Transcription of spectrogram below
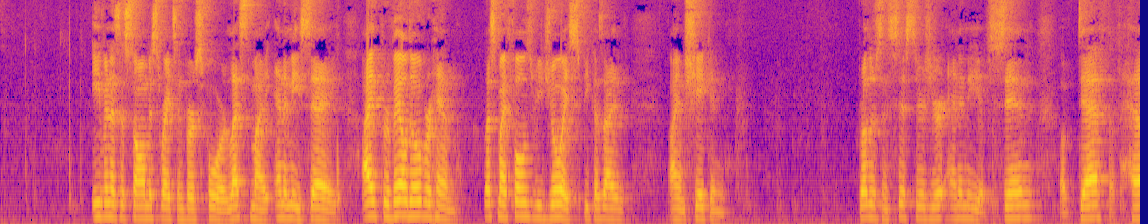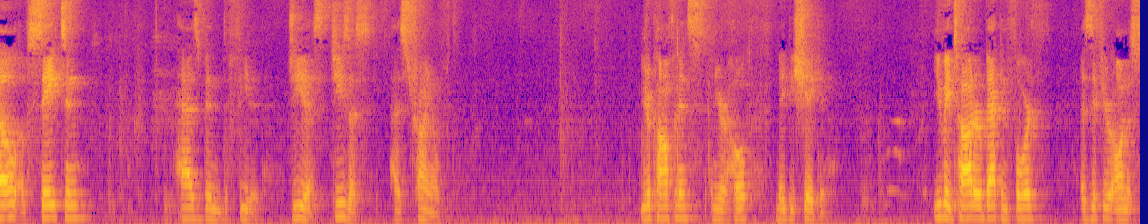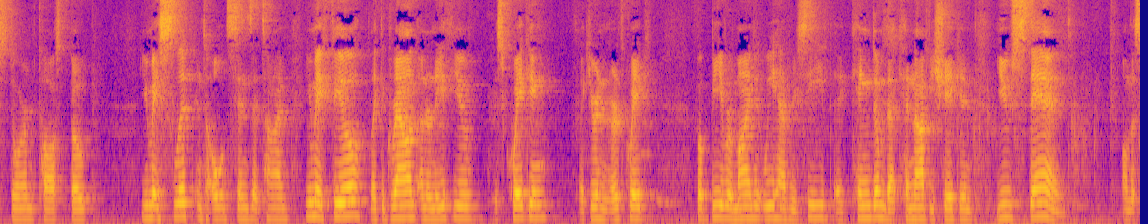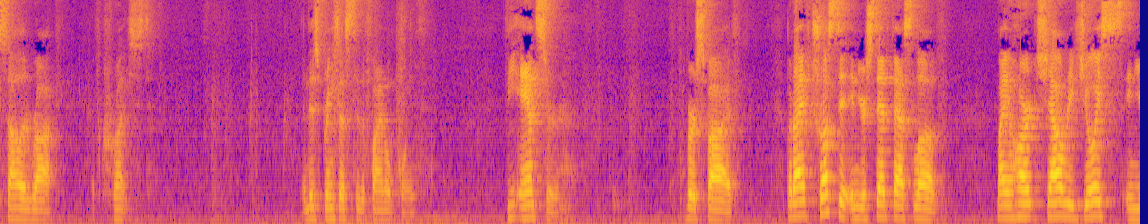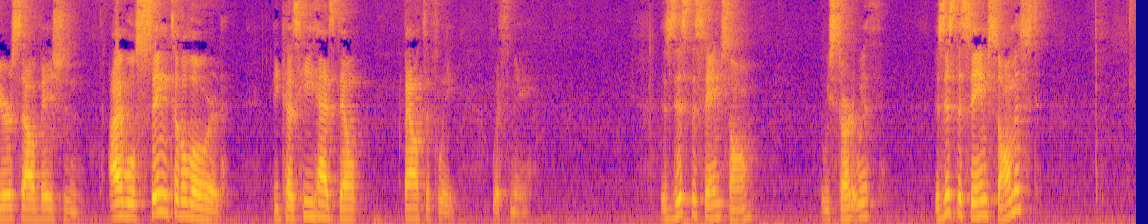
Even as the psalmist writes in verse 4 Lest my enemy say, I have prevailed over him, lest my foes rejoice because I, I am shaken. Brothers and sisters, your enemy of sin, of death, of hell, of Satan has been defeated. Jesus, Jesus has triumphed. Your confidence and your hope may be shaken. You may totter back and forth as if you're on a storm tossed boat. You may slip into old sins at times. You may feel like the ground underneath you is quaking, like you're in an earthquake. But be reminded we have received a kingdom that cannot be shaken. You stand on the solid rock of Christ. And this brings us to the final point the answer. Verse 5 But I have trusted in your steadfast love. My heart shall rejoice in your salvation. I will sing to the Lord because he has dealt bountifully with me. Is this the same psalm that we started with? Is this the same psalmist?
